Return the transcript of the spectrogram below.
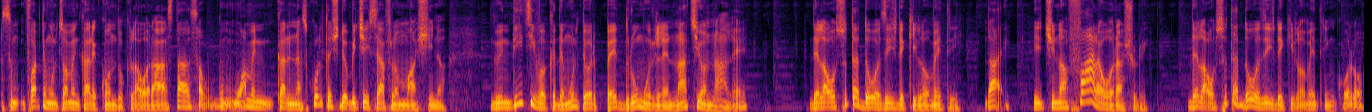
sunt foarte mulți oameni care conduc la ora asta sau oameni care ne ascultă și de obicei se află în mașină. Gândiți-vă că de multe ori pe drumurile naționale, de la 120 de kilometri, da, deci în afara orașului, de la 120 de kilometri încolo,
